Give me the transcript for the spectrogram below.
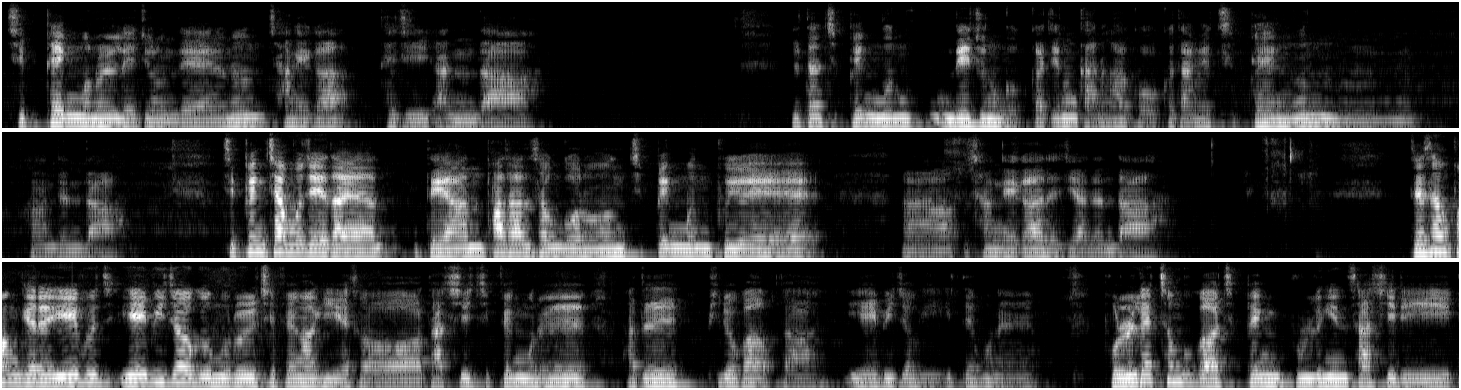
집행문을 내주는 데는 장애가 되지 않는다. 일단 집행문 내주는 것까지는 가능하고 그 다음에 집행은 안 된다. 집행차무제에 대한 파산 선고는 집행문 부여에 아, 상해가 되지 않는다. 대상 판결의 예비, 적 의무를 집행하기 위해서 다시 집행문을 받을 필요가 없다. 예비적이기 때문에 본래 청구가 집행 불능인 사실이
